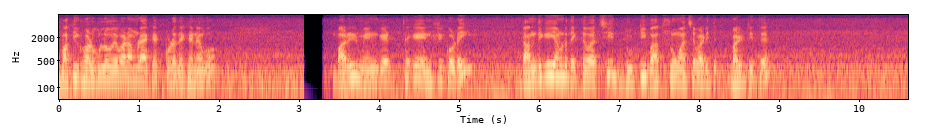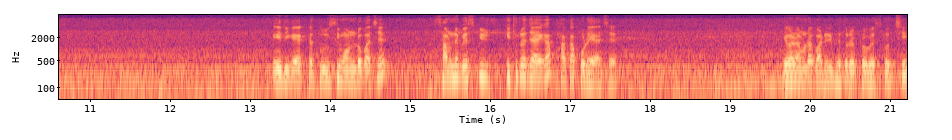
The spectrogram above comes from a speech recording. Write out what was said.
বাকি ঘরগুলোও এবার আমরা এক এক করে দেখে নেব। বাড়ির মেন গেট থেকে এন্ট্রি করেই ডান দিকেই আমরা দেখতে পাচ্ছি দুটি বাথরুম আছে বাড়িতে বাড়িটিতে। এইদিকে একটা তুলসী মণ্ডপ আছে। সামনে বেশ কিছু- কিছুটা জায়গা ফাঁকা পড়ে আছে। এবার আমরা বাড়ির ভেতরে প্রবেশ করছি।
